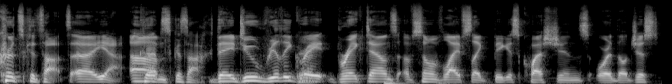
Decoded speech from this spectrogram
Kurzgesagt. Uh, yeah. Um, Kurzgesagt. They do really great breakdowns of some of life's like biggest questions, or they'll just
